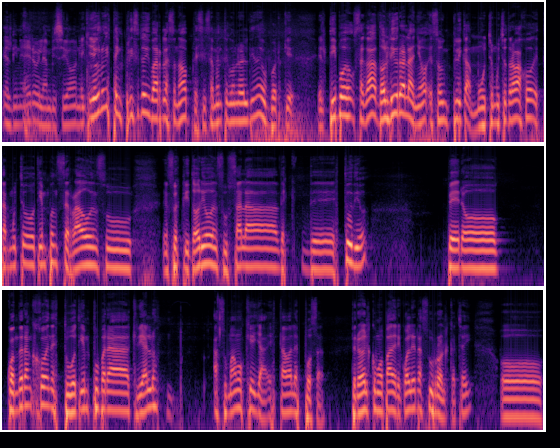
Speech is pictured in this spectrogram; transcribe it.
el dinero y la ambición. Y Es que yo creo que está implícito y va relacionado precisamente con lo del dinero, porque el tipo sacaba dos libros al año, eso implica mucho, mucho trabajo, estar mucho tiempo encerrado en su, en su escritorio, en su sala de, de estudio, pero cuando eran jóvenes tuvo tiempo para criarlos, asumamos que ya estaba la esposa, pero él como padre, ¿cuál era su rol, cachai? O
